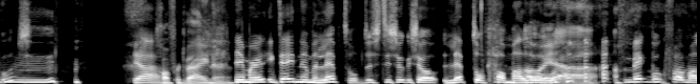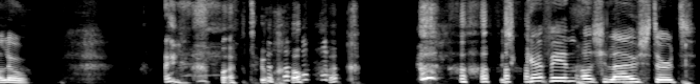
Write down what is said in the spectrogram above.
Oeps. mm, Ja. Gewoon verdwijnen. Nee, maar ik deed het met mijn laptop. Dus het is ook zo laptop van Malou. Oh ja, Macbook van Malou. heel grappig. Dus Kevin, als je luistert,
